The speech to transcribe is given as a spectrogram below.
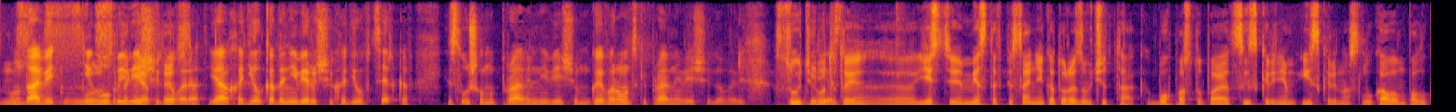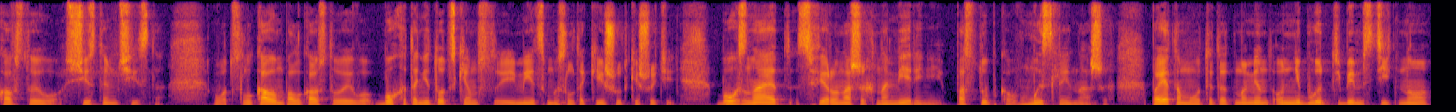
Ну, с- да, ведь не глупые вещи говорят. Я ходил, когда неверующий, ходил в церковь и слушал, ну, правильные вещи. Он Гайворонский правильные вещи говорит. Суть вот Интересно. этой, э, есть место в Писании, которое звучит так. Бог поступает с искренним искренно, с лукавым по лукавству его, с чистым чисто. Вот, с лукавым по лукавству его. Бог это не тот, с кем имеет смысл такие шутки шутить. Бог знает сферу наших намерений, поступков, мыслей наших. Поэтому вот этот момент, он не будет тебе мстить, но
